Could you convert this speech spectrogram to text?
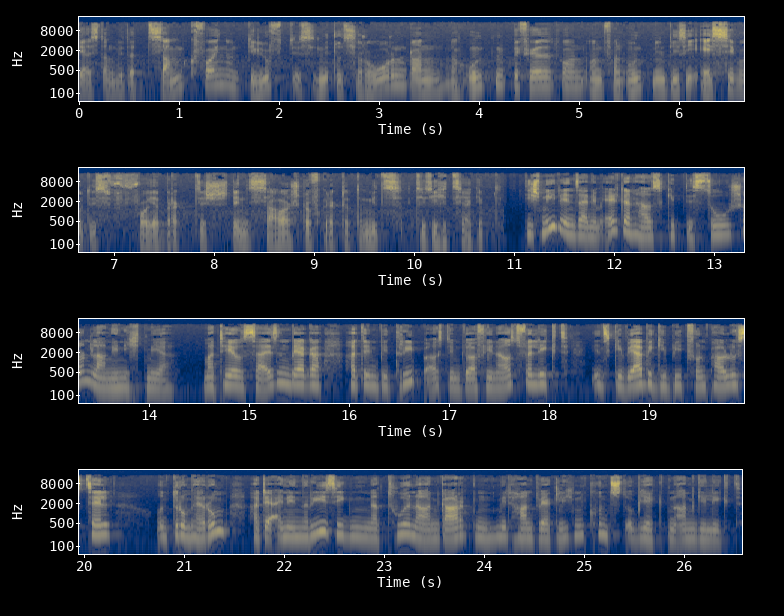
der ist dann wieder zusammengefallen und die Luft ist mittels Rohren dann nach unten befördert worden und von unten in diese Esse, wo das Feuer praktisch den Sauerstoff gekriegt hat, damit es diese Hitze ergibt. Die Schmiede in seinem Elternhaus gibt es so schon lange nicht mehr. Matthäus Seisenberger hat den Betrieb aus dem Dorf hinaus verlegt ins Gewerbegebiet von Pauluszell und drumherum hat er einen riesigen naturnahen Garten mit handwerklichen Kunstobjekten angelegt.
